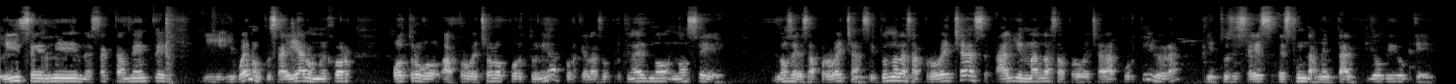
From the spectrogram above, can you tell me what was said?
listening, exactamente, y, bueno, pues ahí a lo mejor otro aprovechó la oportunidad, porque las oportunidades no, no, se, no se desaprovechan. Si tú no las aprovechas, alguien más las aprovechará por ti, ¿verdad? Y entonces es, es fundamental. Yo digo que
